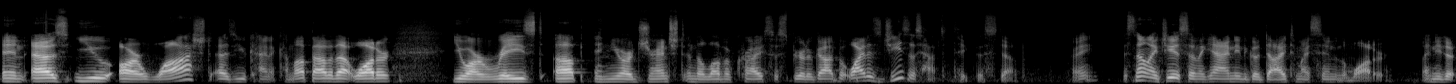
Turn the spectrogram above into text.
And as you are washed, as you kind of come up out of that water, you are raised up and you are drenched in the love of Christ, the Spirit of God. But why does Jesus have to take this step? Right? It's not like Jesus said, like, yeah, I need to go die to my sin in the water. I need to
